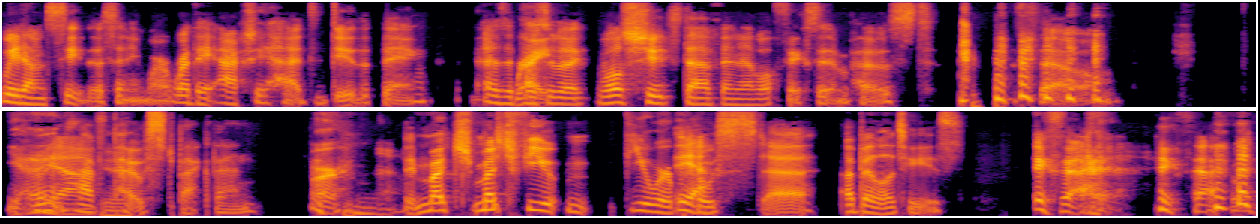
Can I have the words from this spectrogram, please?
we don't see this anymore, where they actually had to do the thing, as opposed Right. to like we'll shoot stuff and then we'll fix it in post. So Yeah, they didn't Yeah. have Yeah. post back then, or no. much much few m- fewer Yeah. post uh, abilities. Exactly, exactly.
